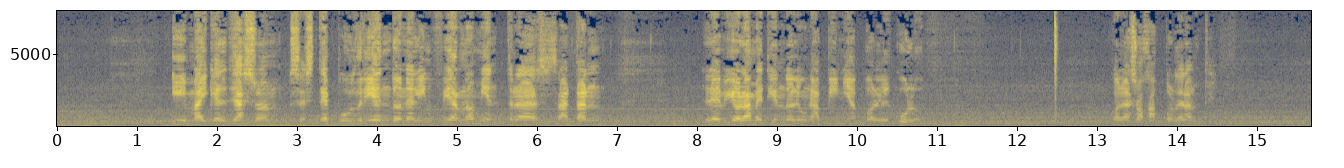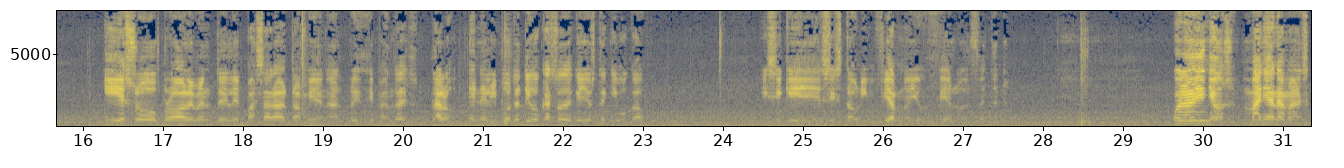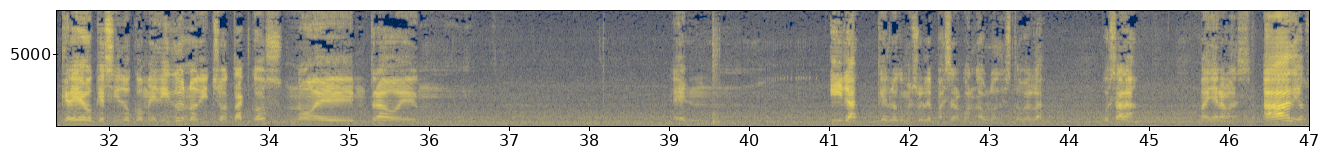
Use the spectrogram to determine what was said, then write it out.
y Michael Jackson se esté pudriendo en el infierno mientras Satán le viola metiéndole una piña por el culo con las hojas por delante. Y eso probablemente le pasará también al príncipe Andrés. Claro, en el hipotético caso de que yo esté equivocado. Y sí que exista un infierno y un cielo, etcétera. Bueno niños, mañana más. Creo que he sido comedido, no he dicho tacos, no he entrado en en ira, que es lo que me suele pasar cuando hablo de esto, ¿verdad? Pues hala, mañana más. Adiós.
